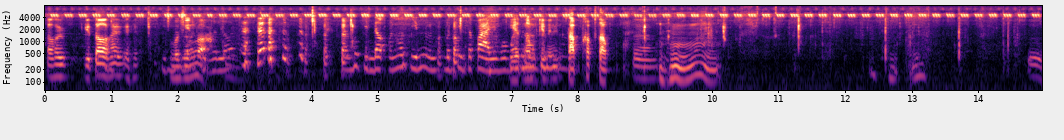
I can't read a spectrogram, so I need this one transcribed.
เอาให้กีตาร์ให้บ่กินบ่ มันเลยมันบ่กินดอกมันบ่กินมันมันกินสปาอยู่บ่เวียดนามกินอันนี้ตับครับตับเอออื้อหืออืม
